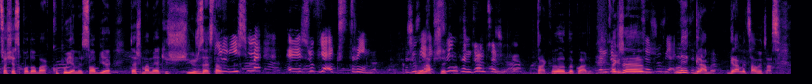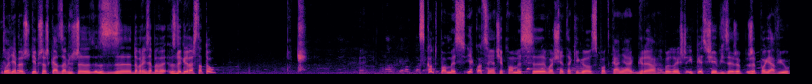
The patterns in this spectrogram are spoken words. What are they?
Co się spodoba, kupujemy sobie. Też mamy jakiś już zestaw. Piliśmy y, żółwie Extreme. Żółwie Na Extreme przykład. pędzące żółwie. Tak, no, dokładnie. Także my gramy. Gramy cały czas. To nie, bez- nie przeszkadza, więc że z dobrej zabawy. Wygrywasz statą? Skąd pomysł? Jak oceniacie pomysł e, właśnie takiego spotkania, gra, bo to jeszcze i pies się widzę, że, że pojawił.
